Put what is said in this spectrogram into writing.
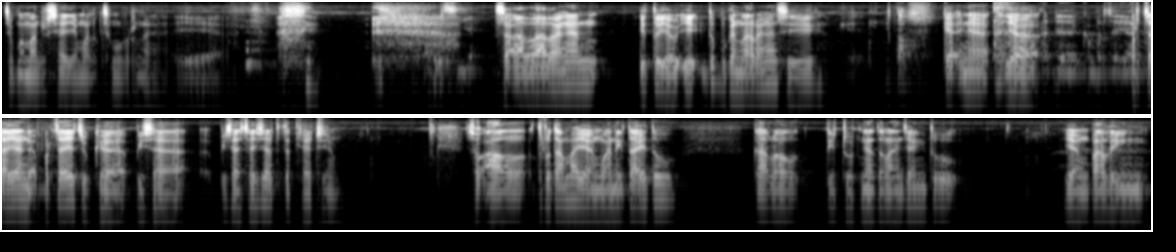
cuma manusia yang makhluk sempurna iya ya. soal larangan itu ya itu bukan larangan sih mitos. kayaknya ya Ada kepercayaan. percaya nggak percaya juga bisa bisa saja terjadi soal terutama yang wanita itu kalau tidurnya telanjang itu yang paling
